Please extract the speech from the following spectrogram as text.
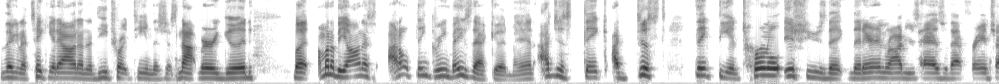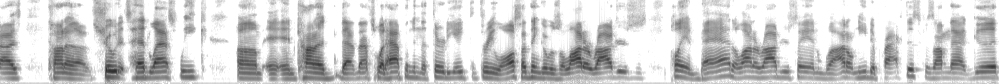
and they're going to take it out on a Detroit team that's just not very good. But I'm going to be honest, I don't think Green Bay's that good, man. I just think I just think the internal issues that that Aaron Rodgers has with that franchise kind of showed its head last week um, and, and kind of that that's what happened in the 38 to 3 loss. I think it was a lot of Rodgers playing bad, a lot of Rodgers saying, Well, I don't need to practice because I'm that good.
